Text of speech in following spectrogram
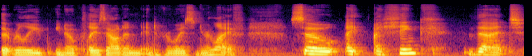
that really you know plays out in, in different ways in your life. So I, I think that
